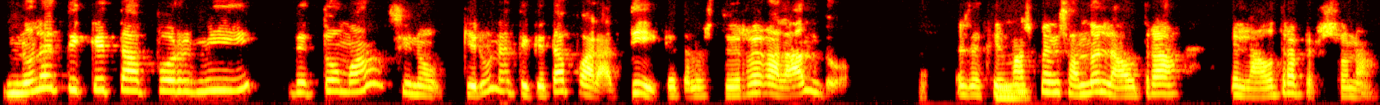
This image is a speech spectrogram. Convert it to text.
no la etiqueta por mí de toma, sino quiero una etiqueta para ti, que te lo estoy regalando. Es decir, Mm. más pensando en la otra, en la otra persona.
